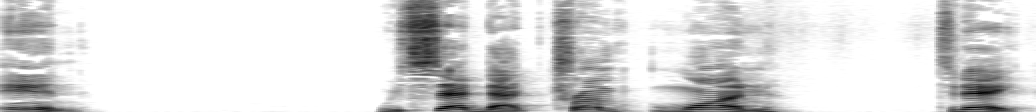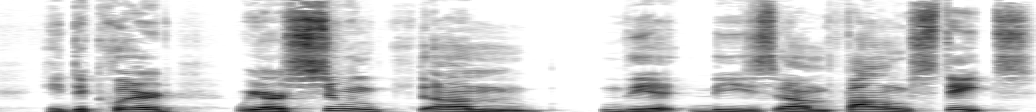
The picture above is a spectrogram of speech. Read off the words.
in. We said that Trump won today. He declared we are suing um, the these um, following states:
